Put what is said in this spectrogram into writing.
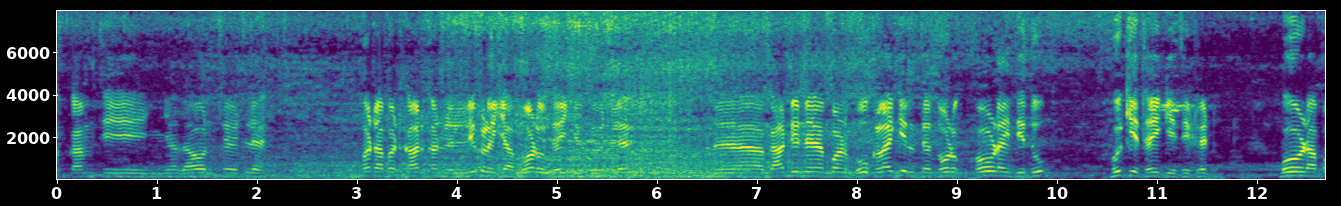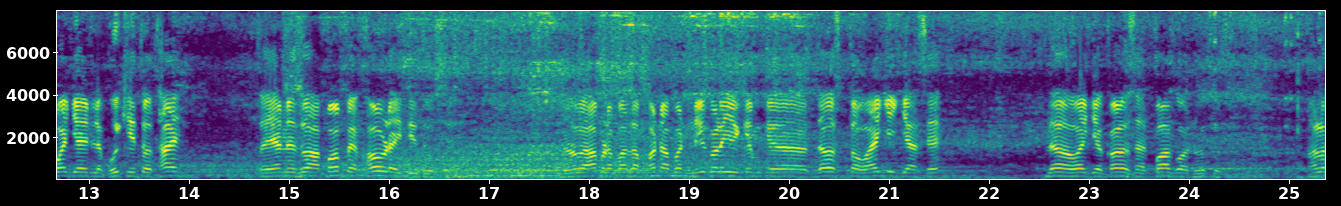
એક કામથી અહીંયા જવાનું છે એટલે ફટાફટ કારખાને નીકળી ગયા, મોડું થઈ ગયું હતું એટલે. અને ગાડીને પણ ભૂખ લાગી ને તે થોડુંક ખવડાવી દીધું. ભૂખી થઈ ગઈ હતી ઠેઠ. બોરડા પગ્યા એટલે ભૂખી તો થાય. તો એને જો આ પંપે ખવડાવી દીધું છે. હવે આપણે પાછા ફટાફટ નીકળીએ, કેમ કે દસ તો વાગી ગયા છે. દસ વાગ્યા કળસાર પાગવાનું હતું. હાલો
